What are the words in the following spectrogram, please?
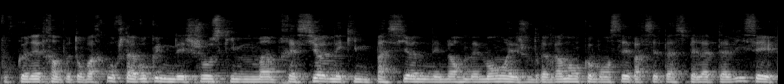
Pour connaître un peu ton parcours, je t'avoue qu'une des choses qui m'impressionne et qui me passionne énormément, et je voudrais vraiment commencer par cet aspect-là de ta vie, c'est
